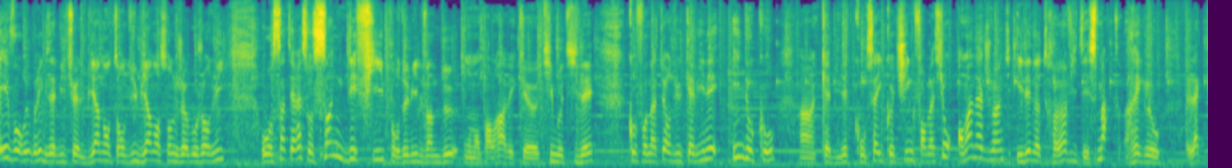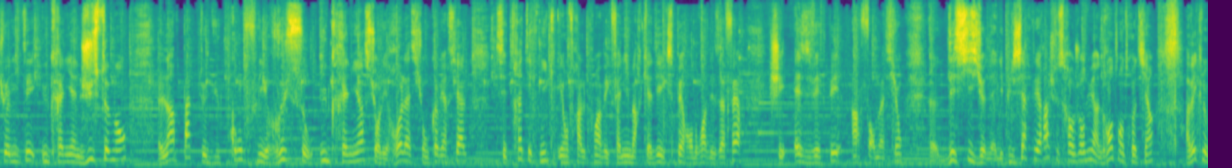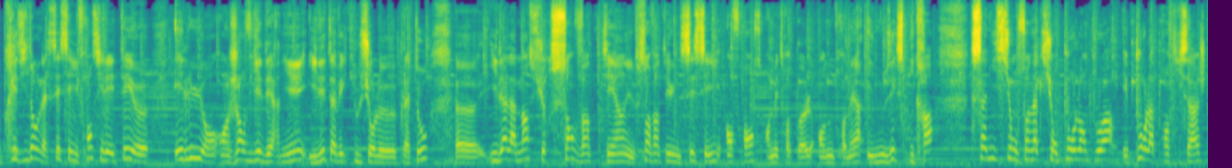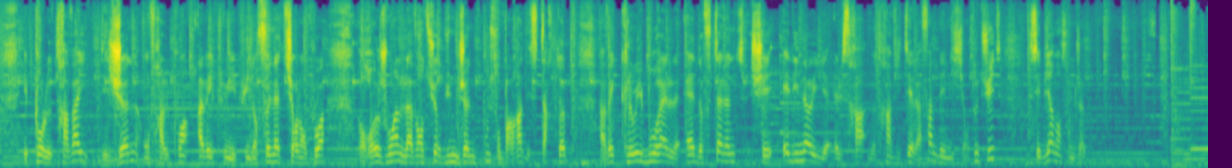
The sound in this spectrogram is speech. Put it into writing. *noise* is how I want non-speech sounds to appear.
et vos rubriques habituelles, bien entendu, bien dans son job. Aujourd'hui, on s'intéresse aux 5 défis pour 2022. On en parlera avec euh, Timothy Lay, cofondateur du cabinet Idoco, un cabinet de conseil, coaching, formation en management. Il est notre invité. Smart Reglo, l'actualité ukrainienne. Justement, l'impact du conflit russo-ukrainien sur les relations commerciales, c'est très technique et on fera le point avec Fanny Marcadet, expert en droit des affaires chez SVP Information euh, Décisionnelle. Et puis le cercle RH, ce sera aujourd'hui un grand entretien avec le président de la CCI France. Il a été euh, élu en, janvier dernier. Il est avec nous sur le plateau. Euh, il a la main sur 121, 121 CCI en France, en métropole, en Outre-mer. Il nous expliquera sa mission, son action pour l'emploi et pour l'apprentissage et pour le travail des jeunes. On fera le point avec lui. Et puis dans Fenêtre sur l'emploi, rejoindre l'aventure d'une jeune pousse. On parlera des startups avec Chloé Bourrel, Head of Talent chez Illinois. Elle sera notre invitée à la fin de l'émission. Tout de suite, c'est bien dans son job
